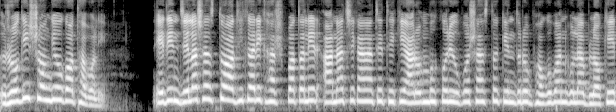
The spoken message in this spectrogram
রোগীর সঙ্গেও কথা বলে। এদিন জেলা স্বাস্থ্য আধিকারিক হাসপাতালের আনাচে কানাচে থেকে আরম্ভ করে উপস্বাস্থ্য কেন্দ্র ভগবানগোলা ব্লকের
